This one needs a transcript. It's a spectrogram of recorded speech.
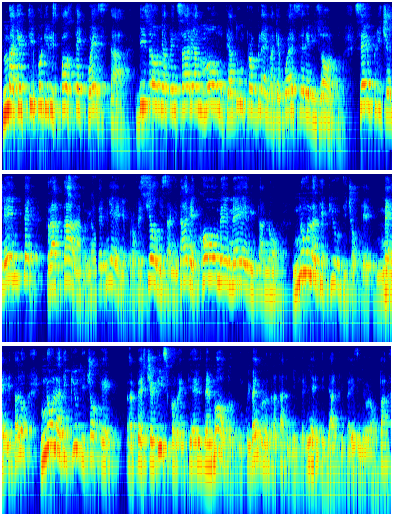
Ma che tipo di risposta è questa? Bisogna pensare a monte, ad un problema che può essere risolto semplicemente trattando certo. infermieri e professioni sanitarie come meritano, nulla di più di ciò che meritano, nulla di più di ciò che eh, percepiscono e nel modo in cui vengono trattati gli infermieri degli altri paesi d'Europa,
